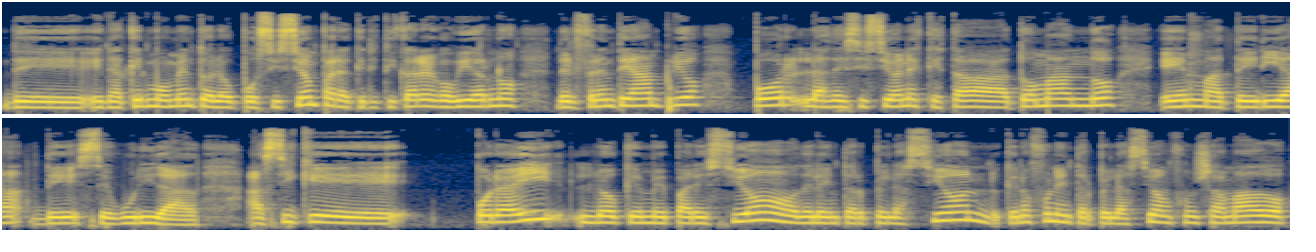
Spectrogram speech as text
de en aquel momento la oposición para criticar al gobierno del Frente Amplio por las decisiones que estaba tomando en materia de seguridad. Así que por ahí lo que me pareció de la interpelación, que no fue una interpelación, fue un llamado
